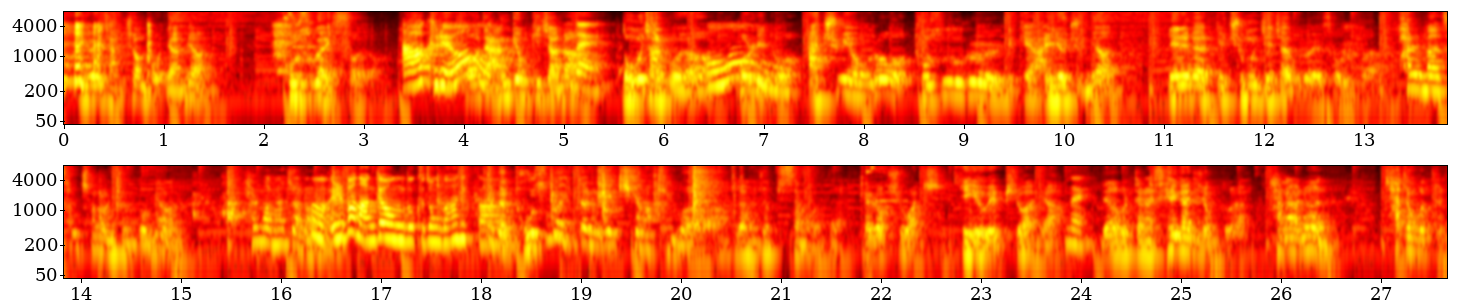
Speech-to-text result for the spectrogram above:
이거의 장점 뭐냐면, 도수가 있어요. 아, 그래요? 어, 내 안경 끼잖아. 네. 너무 잘 보여 오. 멀리도 맞춤형으로 도수를 이렇게 알려주면 얘네가 이렇게 주문 제작으로 해서 온 거야 8만 3천 원 정도면 할만하잖아 어, 일반 안경도 그 정도 하니까. 그러니까 도수가 있다는 게 기가 막힌 거야 그다음에 좀 비싼 건데 갤럭시 워치 이게 왜 필요하냐 네. 내가 볼 때는 세 가지 정도야 하나는 자전거 탈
